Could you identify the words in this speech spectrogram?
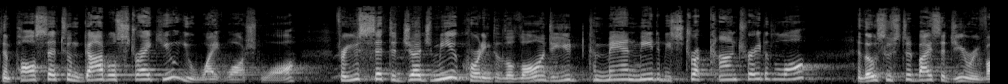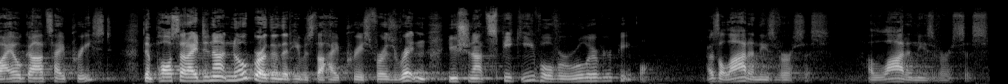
Then Paul said to him, God will strike you, you whitewashed wall. For you sit to judge me according to the law, and do you command me to be struck contrary to the law? And those who stood by said, Do you revile God's high priest? Then Paul said, I did not know, brethren, that he was the high priest, for it is written, You should not speak evil of a ruler of your people. There's a lot in these verses. A lot in these verses.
